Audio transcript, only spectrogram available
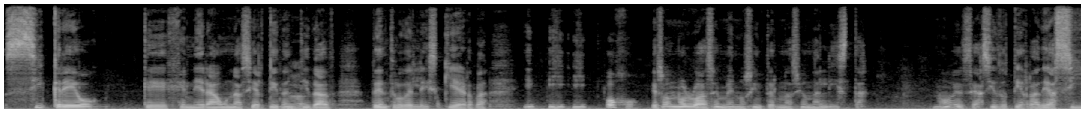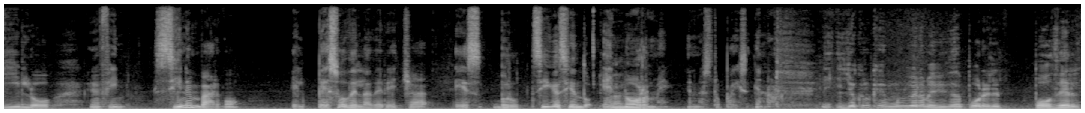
sí creo que genera una cierta identidad dentro de la izquierda. Y, y- y, ojo, eso no lo hace menos internacionalista. ¿no? Ese ha sido tierra de asilo, en fin. Sin embargo, el peso de la derecha es sigue siendo enorme en nuestro país, enorme. Y, y yo creo que en muy buena medida por el poder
